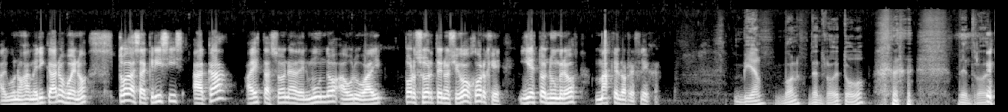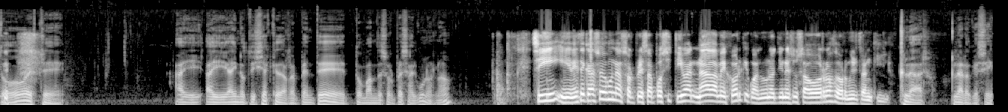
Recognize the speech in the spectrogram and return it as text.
algunos americanos. Bueno, toda esa crisis acá, a esta zona del mundo, a Uruguay, por suerte nos llegó Jorge, y estos números más que lo reflejan. Bien, bueno, dentro de todo, dentro de todo, este, hay, hay, hay noticias que de repente toman de sorpresa a algunos, ¿no? Sí, y en este caso es una sorpresa positiva, nada mejor que cuando uno tiene sus ahorros dormir tranquilo. Claro, claro que sí.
